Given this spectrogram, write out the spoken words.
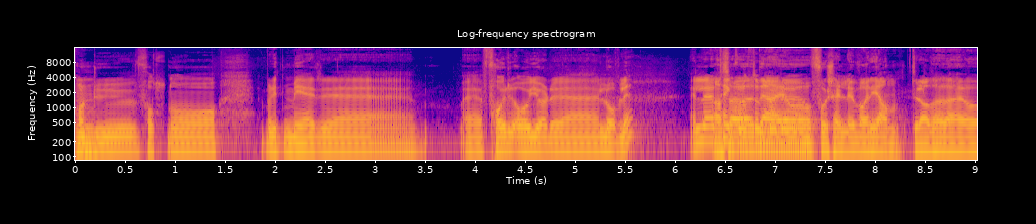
Har Mm. du fått noe Blitt mer eh, for å gjøre det lovlig? Eller Altså, at det er jo burde- forskjellige varianter av det. det er jo,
